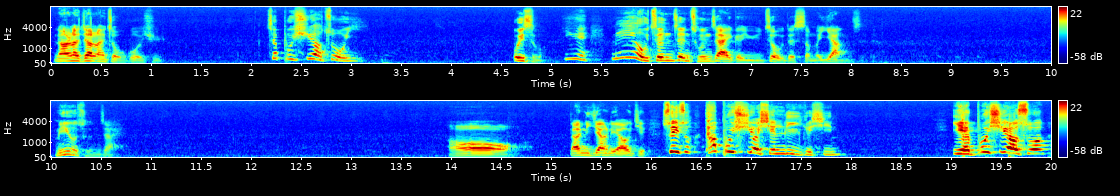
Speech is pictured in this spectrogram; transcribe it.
然后他将来走过去，这不需要作意。为什么？因为没有真正存在一个宇宙的什么样子的，没有存在。哦，当你这样了解，所以说他不需要先立一个心，也不需要说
